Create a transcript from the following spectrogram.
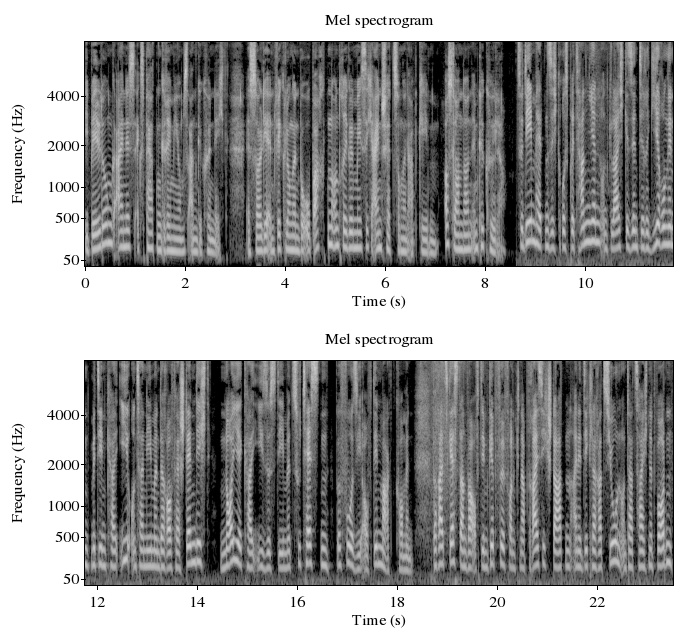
die Bildung eines Expertengremiums angekündigt. Es soll die Entwicklungen beobachten und regelmäßig Einschätzungen abgeben. Aus London im Köhler. Zudem hätten sich Großbritannien und gleichgesinnte Regierungen mit den KI-Unternehmen darauf verständigt, neue KI-Systeme zu testen, bevor sie auf den Markt kommen. Bereits gestern war auf dem Gipfel von knapp 30 Staaten eine Deklaration unterzeichnet worden,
